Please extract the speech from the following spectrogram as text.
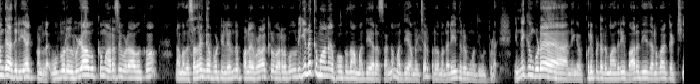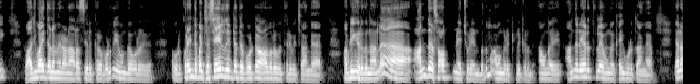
வந்து அது ரியாக்ட் பண்ணல. ஒவ்வொரு விழாவுக்கும் அரசு விழாவுக்கும் நம்ம அந்த சதுரங்க போட்டியிலேருந்து பல விழாக்கள் வர்றபோது ஒரு இணக்கமான போக்கு தான் மத்திய அரசாங்கம் மத்திய அமைச்சர் பிரதமர் நரேந்திர மோடி உட்பட. இன்றைக்கும் கூட நீங்கள் குறிப்பிட்டது மாதிரி பாரதிய ஜனதா கட்சி வாஜ்பாய் தலைமையிலான அரசு இருக்கிற பொழுது இவங்க ஒரு ஒரு குறைந்தபட்ச செயல் திட்டத்தை போட்டு ஆதரவு தெரிவித்தாங்க அப்படிங்கிறதுனால அந்த சாஃப்ட் நேச்சர் என்பதும் அவங்களுக்கு இருக்கிறது. அவங்க அந்த நேரத்தில் அவங்க கை கொடுத்தாங்க. ஏன்னா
